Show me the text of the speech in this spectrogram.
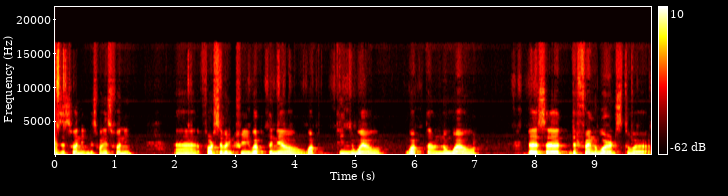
Is this is funny. This one is funny. Uh, four seven three web tenio web well web no well. There's uh, different words to uh,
